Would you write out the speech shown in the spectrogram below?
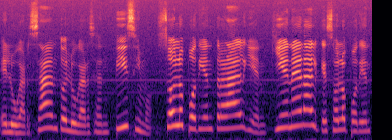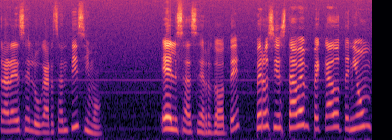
el lugar santo, el lugar santísimo. Solo podía entrar alguien. ¿Quién era el que solo podía entrar a ese lugar santísimo? El sacerdote. Pero si estaba en pecado, tenía un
